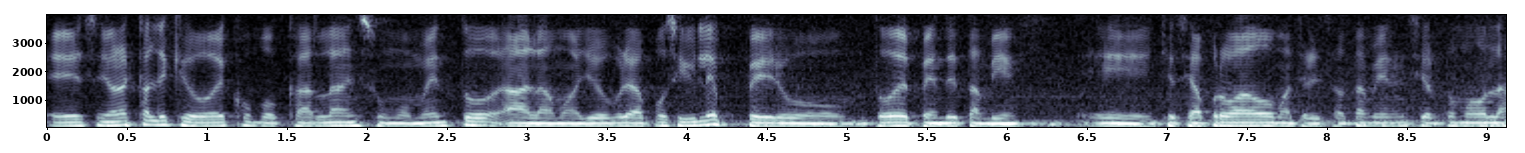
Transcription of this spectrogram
el señor alcalde quedó de convocarla en su momento a la mayor brevedad posible, pero todo depende también eh, que sea aprobado o materializado también en cierto modo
